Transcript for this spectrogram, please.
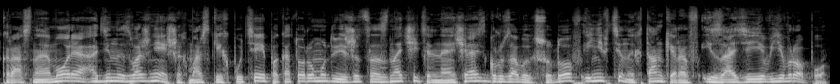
Красное море – один из важнейших морских путей, по которому движется значительная часть грузовых судов и нефтяных танкеров из Азии в Европу.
